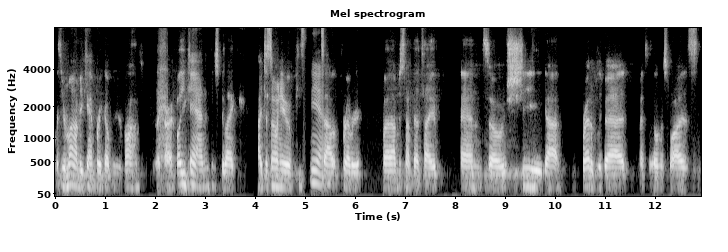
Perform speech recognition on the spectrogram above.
with your mom, you can't break up with your mom. You're like, all right, well, you can. You just be like, I disown you, peace yeah. out forever. But I'm just not that type, and so she got incredibly bad mental illness wise,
